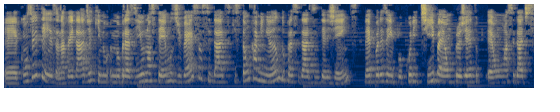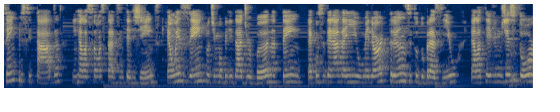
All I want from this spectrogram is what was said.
É, com certeza. Na verdade, aqui no, no Brasil, nós temos diversas cidades que estão caminhando para cidades inteligentes. Né? Por exemplo, Curitiba é um projeto, é uma cidade sempre citada em relação às cidades inteligentes. É um exemplo de mobilidade urbana, tem é considerada aí o melhor trânsito do Brasil. Ela teve um gestor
